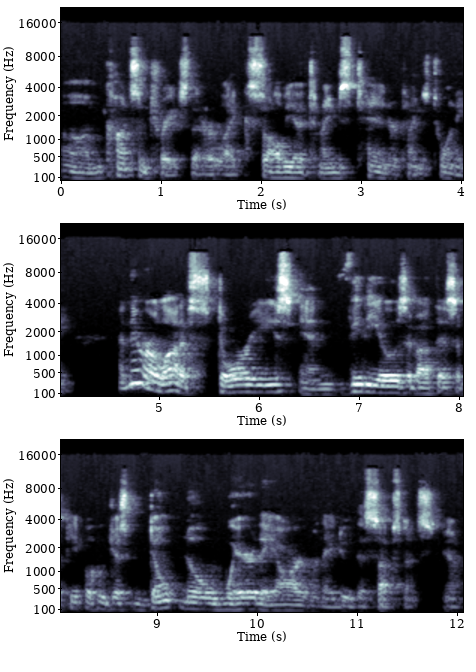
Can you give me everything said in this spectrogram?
um, concentrates that are like salvia times 10 or times 20. And there are a lot of stories and videos about this of people who just don't know where they are when they do this substance. You know,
